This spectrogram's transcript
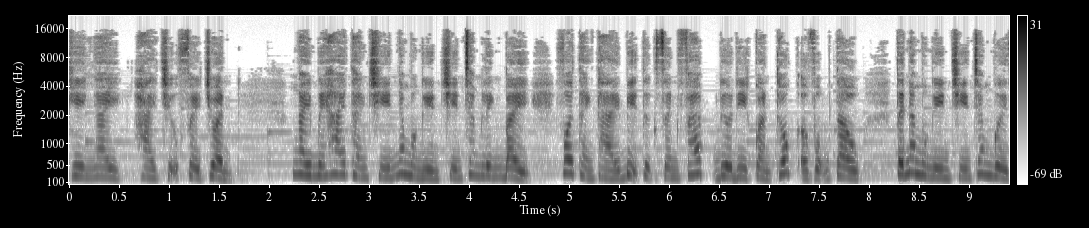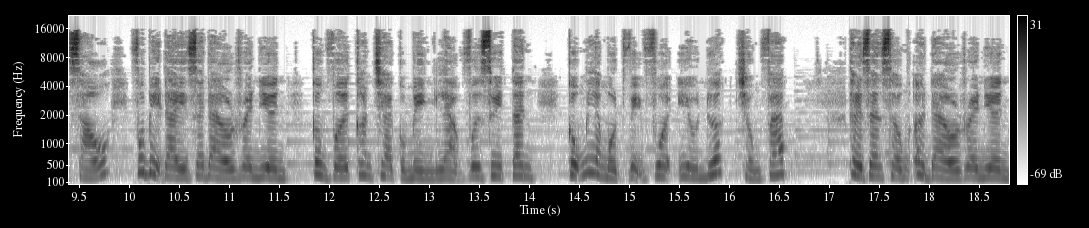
ghi ngay hai chữ phê chuẩn – ngày 12 tháng 9 năm 1907, vua Thành Thái bị thực dân Pháp đưa đi quản thúc ở Vũng Tàu. Tới năm 1916, vua bị đày ra đảo Réunion cùng với con trai của mình là vua Duy Tân, cũng là một vị vua yêu nước chống Pháp. Thời gian sống ở đảo Réunion,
